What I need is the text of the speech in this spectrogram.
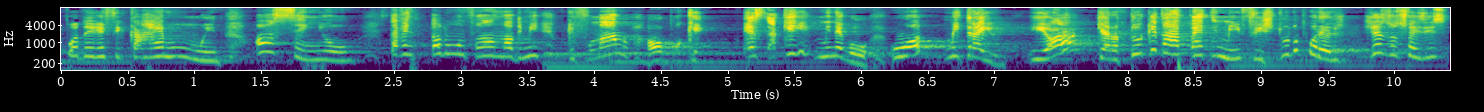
poderia ficar remoendo. Ó oh, Senhor, tá vendo todo mundo falando mal de mim? Porque fulano, ó, oh, porque esse daqui me negou, o outro me traiu. E ó, que era tu que estava perto de mim, fiz tudo por eles. Jesus fez isso?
